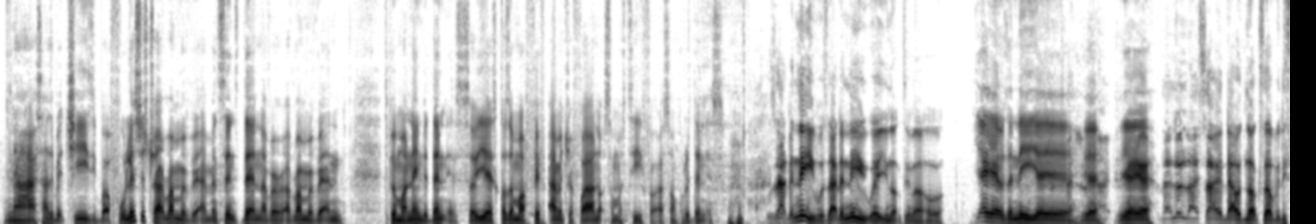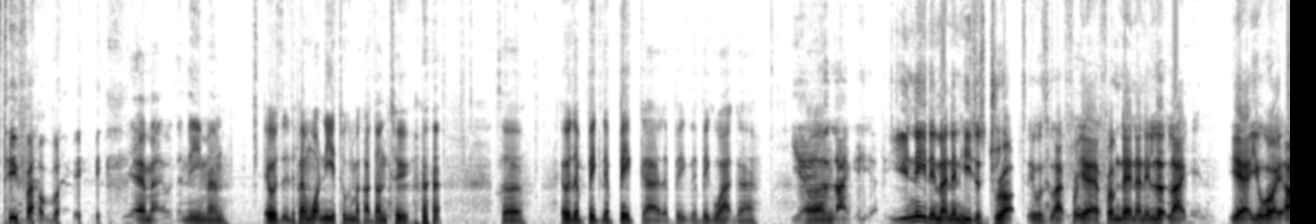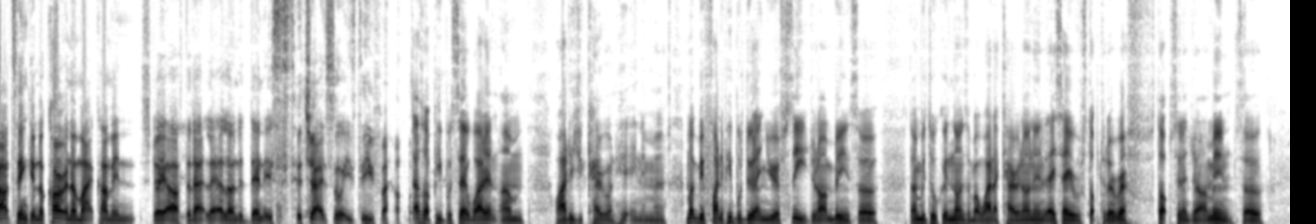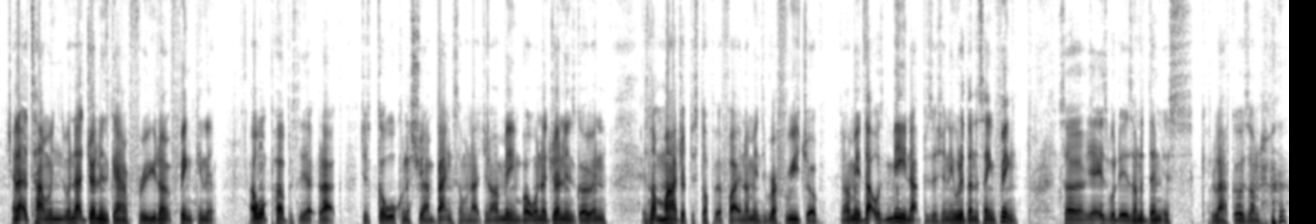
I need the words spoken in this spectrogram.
Nah, it sounds a bit cheesy, but I thought let's just try and run with it. And then since then, I've, I've run with it, and it's been my name, the dentist. So yeah, it's because of my fifth amateur fight. I knocked someone's teeth out. That's why I'm called the dentist. Was that the knee? Was that the knee where you knocked him out, or? yeah, yeah, it was a knee. Yeah, yeah, yeah, yeah, yeah, yeah, That looked like something that would knock somebody's teeth out, boy. yeah, man. It was a knee, man. It was. It depends what knee you're talking about. I've done two. so it was a big, the big guy, the big, the big white guy. Yeah, it Um, looked like you need him, and then he just dropped. It was like, fr- yeah, from then, and it looked like, yeah, you're right. I was thinking the coroner might come in straight after that, let alone the dentist to try and sort his teeth out. That's what people said. Why didn't um? Why did you carry on hitting him? Uh, might be funny. People do that in UFC. Do you know what I mean? So don't be talking nonsense about why they're carrying on. In they say stop to the ref stops in it. Do you know what I mean? So and at the time when when that adrenaline's going through, you don't think in it. I won't purposely like just go walk on the street and bang someone like. Do you know what I mean? But when adrenaline's going, it's not my job to stop it a fight. You know what I mean? It's the referee's job. You know what I mean? That was me in that position. He would have done the same thing. So yeah, it is what it is. On the dentist, life goes on.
